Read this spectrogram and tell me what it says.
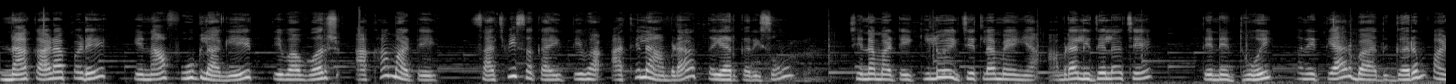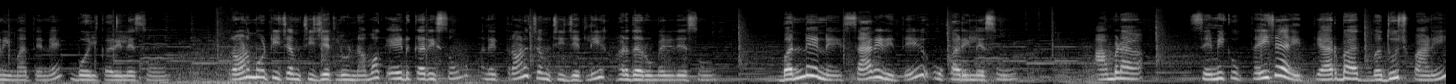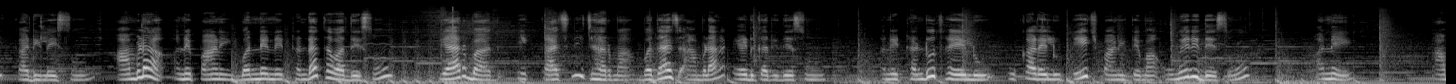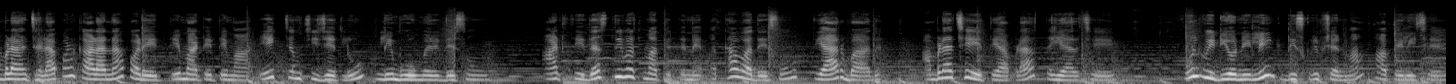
ના કાળા પડે કે ના ફૂગ લાગે તેવા વર્ષ આખા માટે સાચવી શકાય તેવા આથેલા આંબળા તૈયાર કરીશું. જેના માટે કિલો એક જેટલા મેં અહીંયા આંબળા લીધેલા છે, તેને ધોઈ અને ત્યારબાદ ગરમ પાણીમાં તેને બોઇલ કરી લેશું. ત્રણ મોટી ચમચી જેટલું નમક એડ કરીશું અને ત્રણ ચમચી જેટલી હળદર ઉમેરી દેશું. બંનેને સારી રીતે ઉકાળી લેશું. આંબળા સેમી કૂક થઈ જાય ત્યારબાદ બધું જ પાણી કાઢી લઈશું. આંબળા અને પાણી બંનેને ઠંડા થવા દેશું. ત્યારબાદ એક કાચની જારમાં બધા જ આંબળા એડ કરી દેશું અને ઠંડુ થયેલું, ઉકાળેલું તે જ પાણી તેમાં ઉમેરી દેશું અને આંબળા જડા પણ કાળા ના પડે તે માટે તેમાં એક ચમચી જેટલું લીંબુ ઉમેરી દેશું. આઠથી દસ દિવસ માટે તેને અથાવા દેશું. ત્યારબાદ આંબળા છે તે આપણા તૈયાર છે. ફૂલ વિડીયોની લિંક ડિસ્ક્રિપ્શનમાં આપેલી છે.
